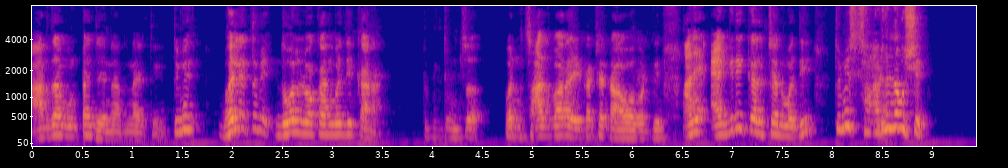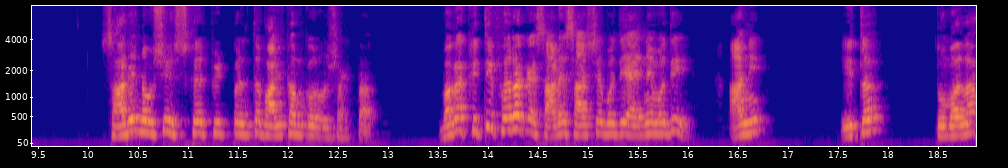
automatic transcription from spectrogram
अर्धा गुंठा देणार नाही ते. तुम्ही भले तुम्ही दोन लोकांमध्ये करा. तुम्ही तुमचं पण सात बारा एकाच्या नावावरती. आणि ऍग्रिकल्चरमध्ये तुम्ही साडे नऊशे साडे नऊशे स्क्वेअर फीट पर्यंत बांधकाम करू शकतात बघा किती फरक आहे साडेसहाशे मध्ये एनमध्ये. आणि इथं तुम्हाला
